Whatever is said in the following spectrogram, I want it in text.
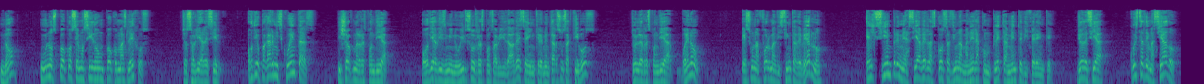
no, unos pocos hemos ido un poco más lejos. Yo solía decir, odio pagar mis cuentas. Y Schoff me respondía, ¿odia disminuir sus responsabilidades e incrementar sus activos? Yo le respondía, bueno, es una forma distinta de verlo. Él siempre me hacía ver las cosas de una manera completamente diferente. Yo decía, cuesta demasiado.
